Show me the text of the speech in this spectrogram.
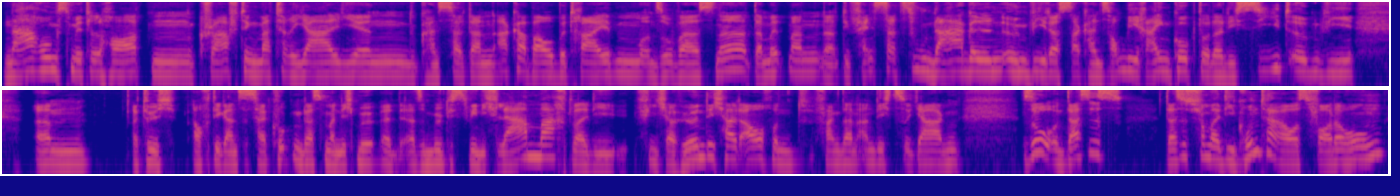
Nahrungsmittel horten, Crafting-Materialien, du kannst halt dann Ackerbau betreiben und sowas, ne, damit man die Fenster zunageln irgendwie, dass da kein Zombie reinguckt oder dich sieht irgendwie. Ähm, natürlich auch die ganze Zeit gucken, dass man nicht also möglichst wenig Lärm macht, weil die Viecher hören dich halt auch und fangen dann an dich zu jagen. So und das ist das ist schon mal die Grundherausforderung,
